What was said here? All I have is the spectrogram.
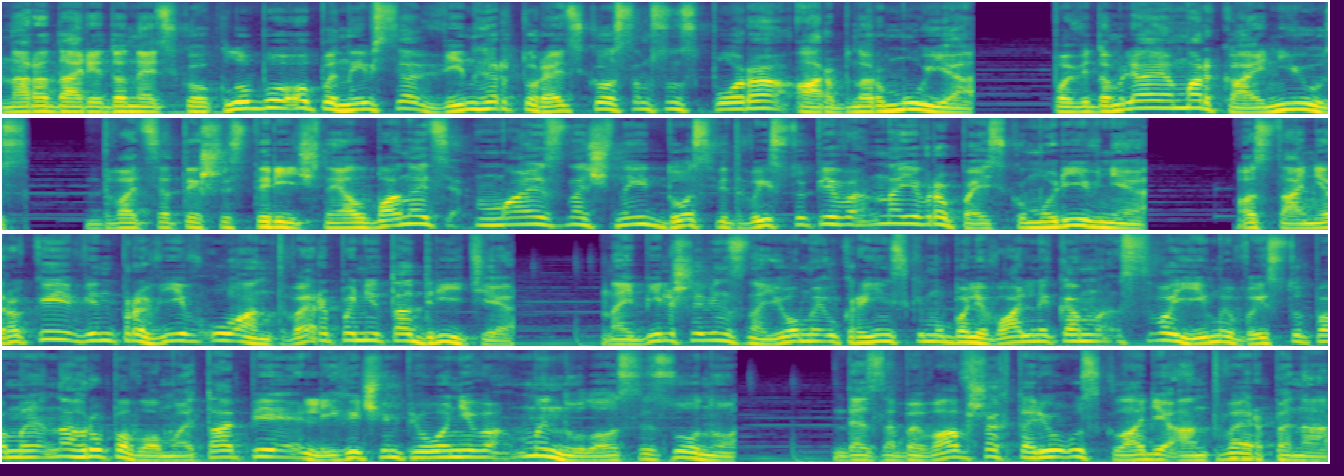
На радарі донецького клубу опинився вінгер турецького Самсунспора Арбнор Муя. Повідомляє Маркай Ньюз. 26-річний албанець має значний досвід виступів на європейському рівні. Останні роки він провів у Антверпені та Дріті. Найбільше він знайомий українським уболівальникам своїми виступами на груповому етапі Ліги Чемпіонів минулого сезону, де забивав Шахтарю у складі Антверпена.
